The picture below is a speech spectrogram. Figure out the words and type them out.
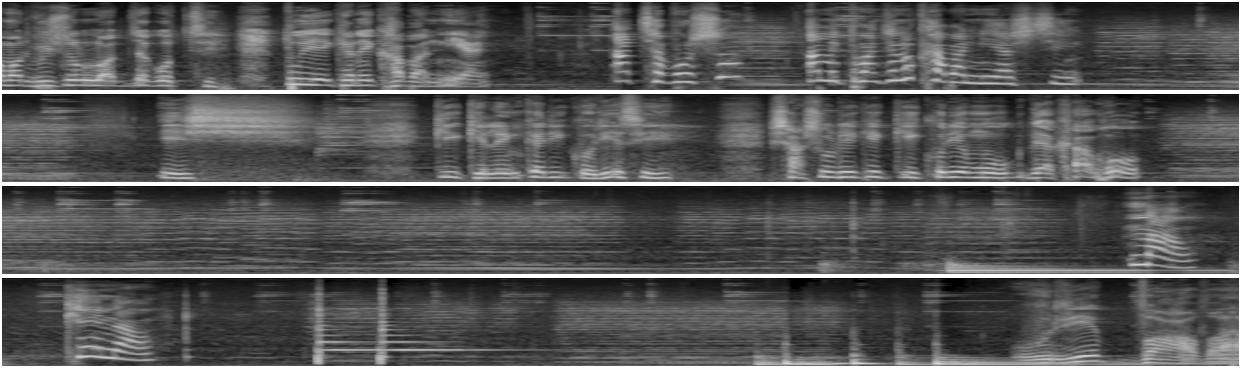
আমার ভীষণ লজ্জা করছে। তুই এখানে খাবার নিয়ে আয়। আচ্ছা বসো। আমি তোমার জন্য খাবার নিয়ে আসছি। ইস কি কেলেঙ্কারি করিয়েছি। শাশুড়িকে কি করে মুখ দেখাবো? নাও খেয়ে নাও। ওরে বাবা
